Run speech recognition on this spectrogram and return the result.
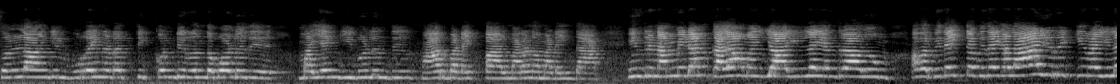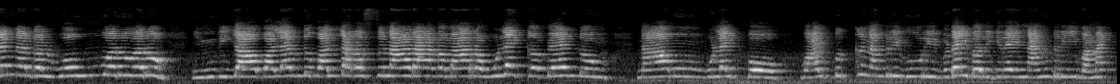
சொல்லாங்கில் உரை நடத்தி கொண்டிருந்த பொழுது மயங்கி விழுந்து மார்படைப்பால் மரணமடைந்தார். இன்று நம்மிடம் கலாம் ஐயா இல்லை என்றாலும் அவர் விதைத்த விதைகளாய் இருக்கிற இளைஞர்கள் ஒவ்வொருவரும் இந்தியா வளர்ந்து வல்லரசு நாடாக மாற உழைக்க வேண்டும். நாமும் உழைப்போம். வாய்ப்புக்கு நன்றி கூறி விடைபெறுகிறேன். நன்றி வணக்கம்.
